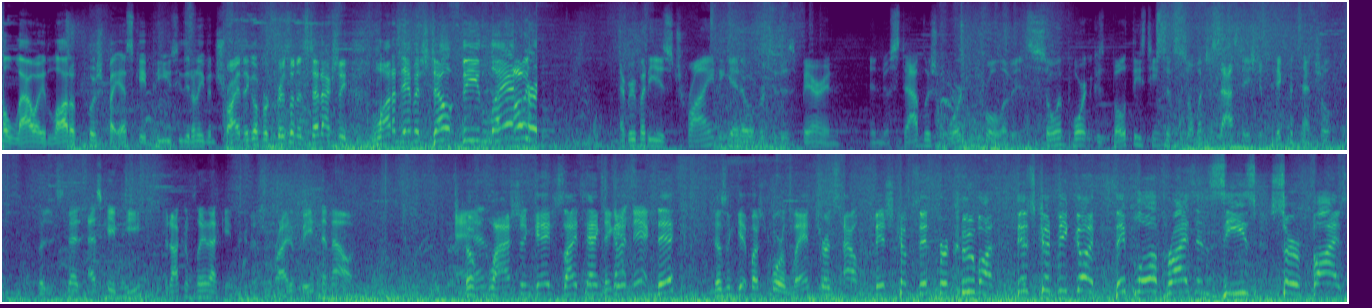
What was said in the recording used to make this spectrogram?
Allow a lot of push by SKP. You see they don't even try. They go for Krislund instead, actually. A lot of damage dealt. The Lantern. Oh. Everybody is trying to get over to this Baron and establish ward control of it. It's so important because both these teams have so much assassination pick potential, but instead SKP, they're not going to play that game. They're going to try to bait them out. The flash engage. Zytan They got niQ. niQ. Doesn't get much more. Lanterns out. Fish comes in for Kubon. This could be good. They blow up Ryzen. Zyzz survives.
